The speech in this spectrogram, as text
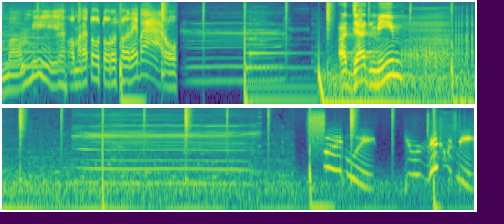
Mamma mia! O maratuturo sa rebaro. A dead meme? Finally! You're back with me!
